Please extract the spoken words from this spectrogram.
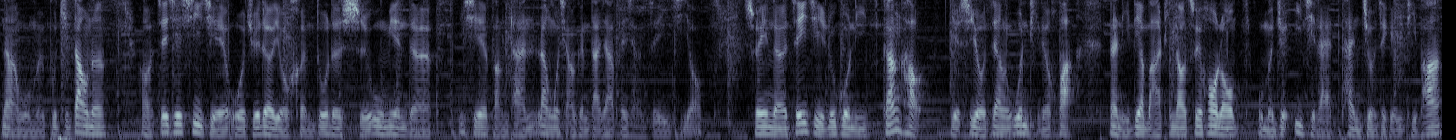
那我们不知道呢。哦，这些细节，我觉得有很多的实物面的一些访谈，让我想要跟大家分享这一集哦。所以呢，这一集如果你刚好也是有这样的问题的话，那你一定要把它听到最后喽。我们就一起来探究这个议题吧。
